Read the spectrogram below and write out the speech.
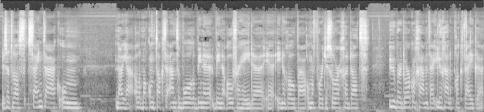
Dus het was zijn taak om nou ja, allemaal contacten aan te boren binnen, binnen overheden uh, in Europa. Om ervoor te zorgen dat Uber door kan gaan met haar illegale praktijken.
